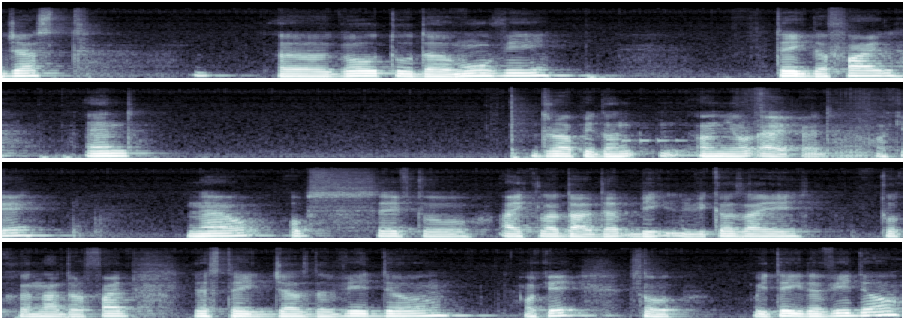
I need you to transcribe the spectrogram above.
Just uh, go to the movie take the file and drop it on on your iPad okay? Now oops save to iCloud that because I took another file. Let's take just the video okay? So we take the video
